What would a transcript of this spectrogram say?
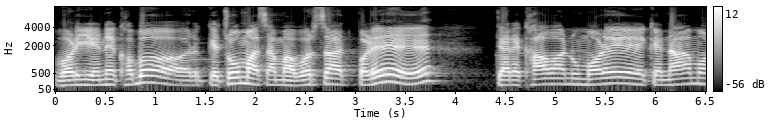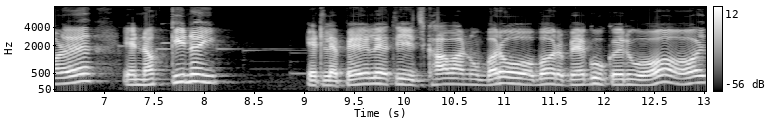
વળી એને ખબર કે ચોમાસામાં વરસાદ પડે, ત્યારે ખાવાનું મળે કે ના મળે એ નક્કી નહીં. એટલે પહેલેથી જ ખાવાનું બરોબર ભેગું કર્યું હોય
